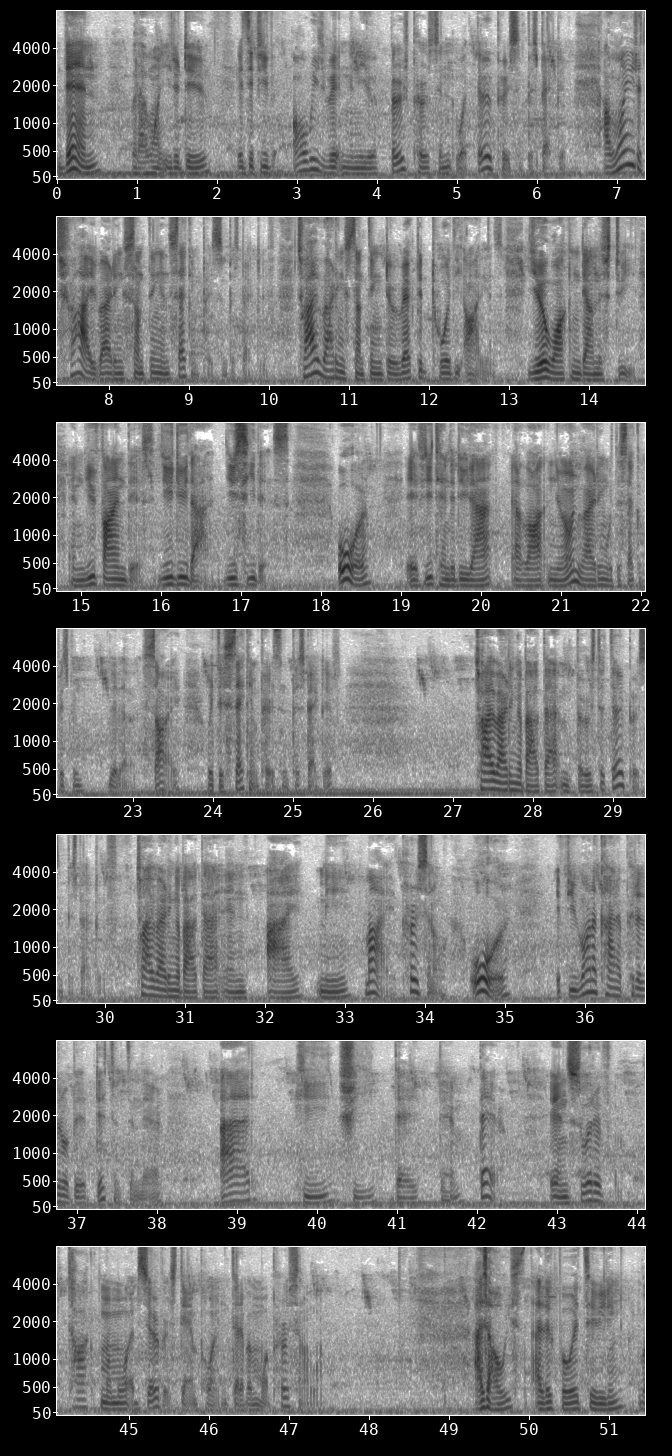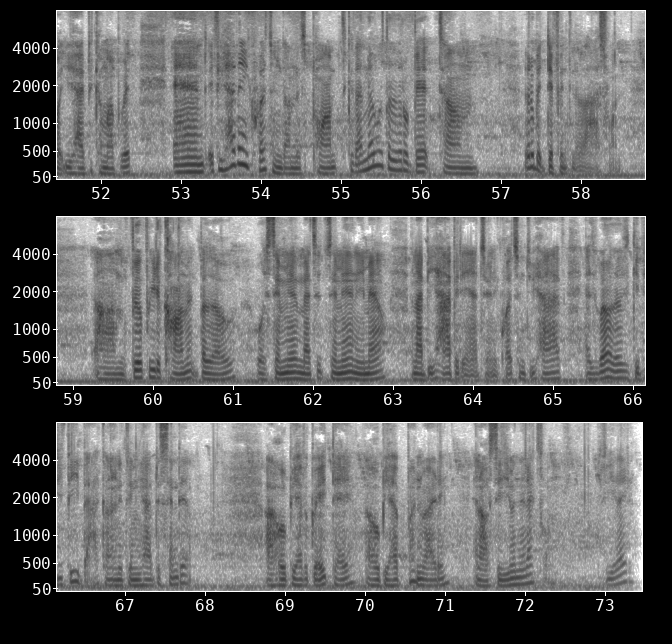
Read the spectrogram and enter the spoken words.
Then, what I want you to do is if you've always written in either first person or third person perspective, I want you to try writing something in second person perspective. Try writing something directed toward the audience. You're walking down the street and you find this, you do that, you see this. Or if you tend to do that a lot in your own writing with the second person, sorry, with the second person perspective, try writing about that in first or third person perspective try writing about that in I, me, my, personal. Or if you want to kind of put a little bit of distance in there, add he, she, they, them, there. And sort of talk from a more observer standpoint instead of a more personal one. As always, I look forward to reading what you have to come up with. And if you have any questions on this prompt, because I know it's a little bit, um, a little bit different than the last one, um, feel free to comment below or send me a message, send me an email, and I'd be happy to answer any questions you have, as well as give you feedback on anything you have to send in. I hope you have a great day. I hope you have fun writing, and I'll see you in the next one. See you later.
